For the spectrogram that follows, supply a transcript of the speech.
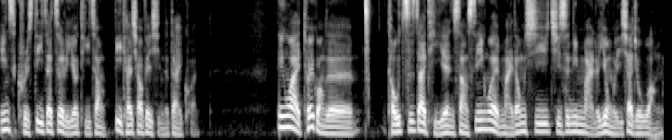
因此，Christy 在这里又提倡避开消费型的贷款。另外，推广的投资在体验上，是因为买东西其实你买了用了一下就忘了。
